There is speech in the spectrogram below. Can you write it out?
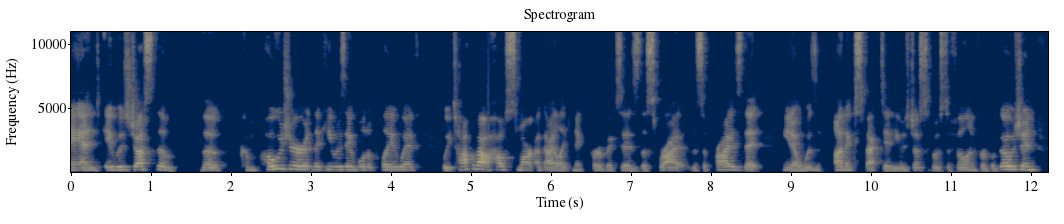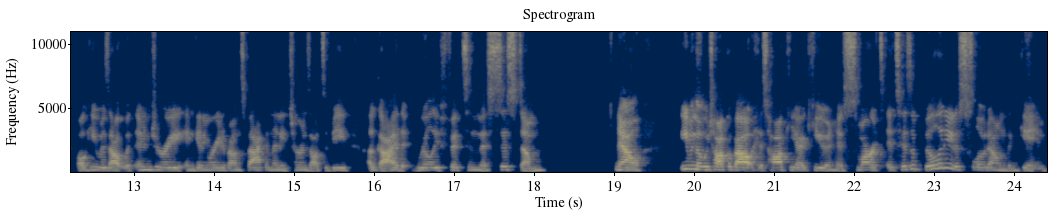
and it was just the the composure that he was able to play with. We talk about how smart a guy like Nick Perbix is, the surprise, the surprise that you know, was unexpected. He was just supposed to fill in for Bogosian while he was out with injury and getting ready to bounce back. And then he turns out to be a guy that really fits in this system. Now, even though we talk about his hockey IQ and his smarts, it's his ability to slow down the game.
